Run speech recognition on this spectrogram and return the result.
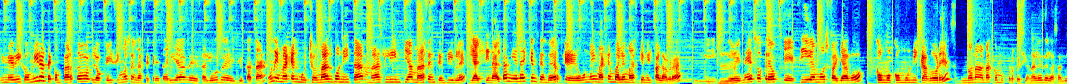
y me dijo, mira, te comparto lo que hicimos en la Secretaría de Salud de Yucatán. Una imagen mucho más bonita, más limpia, más entendible. Y al final también hay que entender que una imagen vale más que mil palabras y, en eso creo que sí hemos fallado como comunicadores, no nada más como profesionales de la salud,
